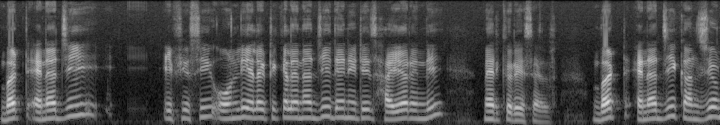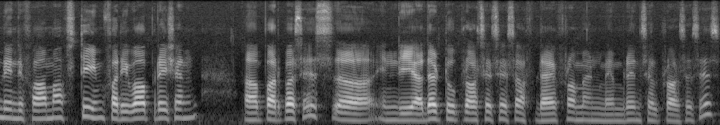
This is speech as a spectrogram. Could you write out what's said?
but energy if you see only electrical energy then it is higher in the mercury cells, but energy consumed in the form of steam for evaporation uh, purposes uh, in the other two processes of diaphragm and membrane cell processes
